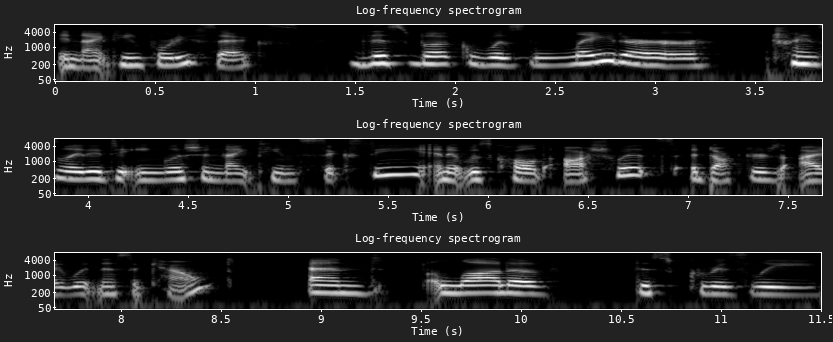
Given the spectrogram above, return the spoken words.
in 1946. This book was later translated to English in 1960 and it was called Auschwitz, a doctor's eyewitness account. And a lot of this grisly,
